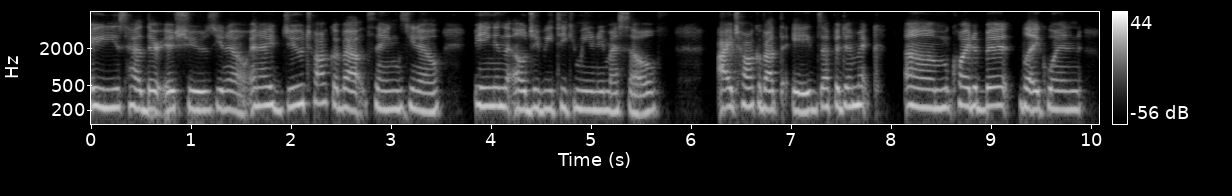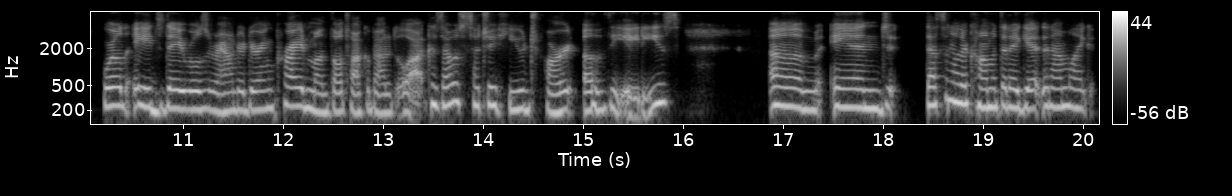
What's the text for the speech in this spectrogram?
80s had their issues, you know, and I do talk about things, you know, being in the LGBT community myself. I talk about the AIDS epidemic um quite a bit. Like when World AIDS Day rolls around or during Pride Month, I'll talk about it a lot because that was such a huge part of the 80s. Um, and that's another comment that I get that I'm like,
